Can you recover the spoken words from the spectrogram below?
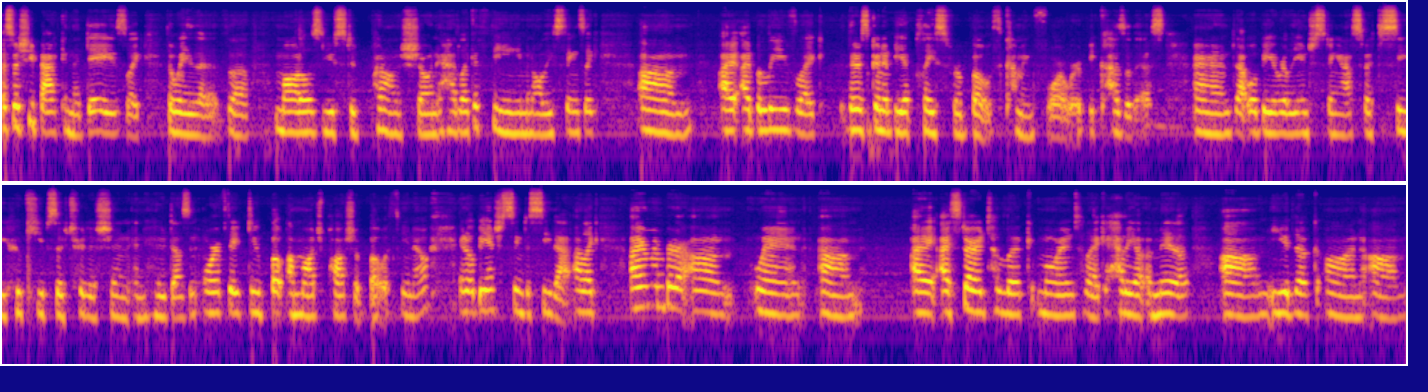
especially back in the days like the way that the models used to put on a show and it had like a theme and all these things like um, I, I believe like there's going to be a place for both coming forward because of this. And that will be a really interesting aspect to see who keeps a tradition and who doesn't or if they do bo- a modge posh of both you know? It'll be interesting to see that. I like I remember um, when um, I, I started to look more into like Heliot Emil. Um, you look on um,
